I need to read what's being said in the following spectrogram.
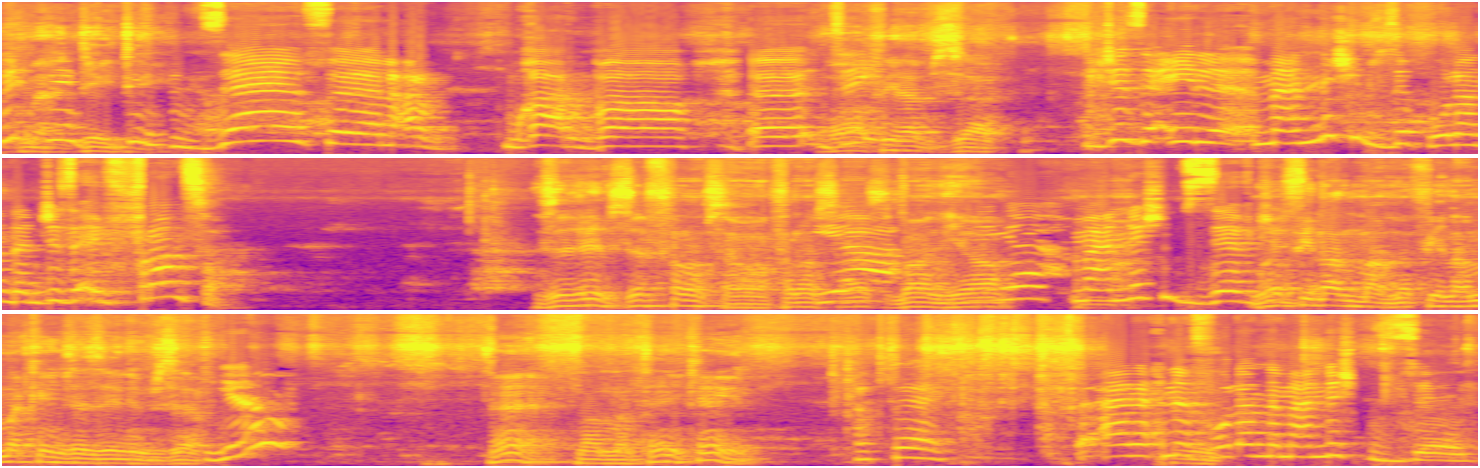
فين- جماعة فين- ديدي فين بزاف آه، العرب مغاربة آه، آه، زي فيها بزاف. الجزائر ما عندناش بزاف هولندا الجزائر فرنسا. زاد بزاف فرنسا ها، فرنسا يا إسبانيا. يا ما عندناش بزاف ما في الالمان ما في الالمان كاين جزائريين بزاف. يا؟ آه الالمان ثاني كاين. أنا إحنا في هولندا ما عندناش بزاف.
